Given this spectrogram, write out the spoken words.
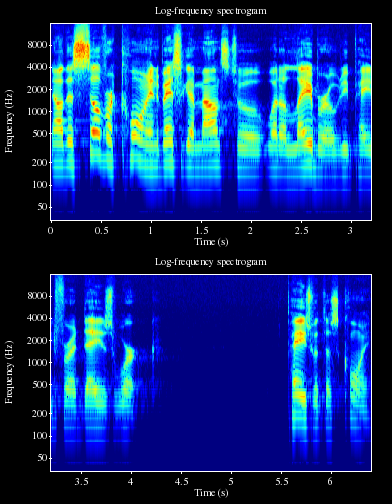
Now, this silver coin basically amounts to what a laborer would be paid for a day's work. Pays with this coin.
